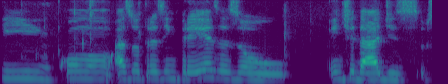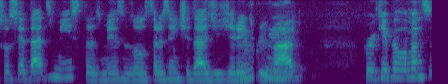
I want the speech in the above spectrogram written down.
Sim. com as outras empresas ou entidades, sociedades mistas mesmo, outras entidades de direito uhum. privado. Porque pelo menos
